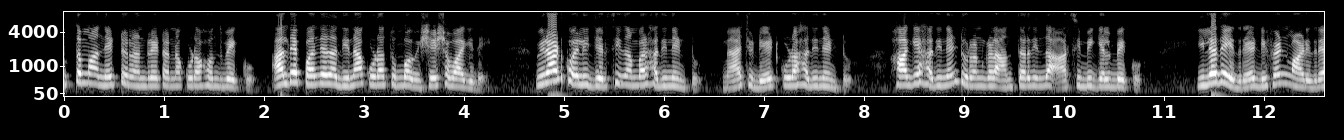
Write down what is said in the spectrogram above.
ಉತ್ತಮ ನೆಟ್ ರನ್ ರೇಟ್ ಅನ್ನು ಕೂಡ ಹೊಂದಬೇಕು. ಅಲ್ಲದೆ ಪಂದ್ಯದ ದಿನ ಕೂಡ ತುಂಬಾ ವಿಶೇಷವಾಗಿದೆ. ವಿರಾಟ್ ಕೊಹ್ಲಿ ಜೆರ್ಸಿ ನಂಬರ್ ಹದಿನೆಂಟು. ಮ್ಯಾಚ್ ಡೇಟ್ ಕೂಡ ಹದಿನೆಂಟು. ಹಾಗೆ ಹದಿನೆಂಟು ರನ್ಗಳ ಅಂತರದಿಂದ ಆರ್ ಸಿ ಬಿ ಗೆಲ್ಲಬೇಕು ಇಲ್ಲದೇ ಇದ್ರೆ ಡಿಫೆಂಡ್ ಮಾಡಿದರೆ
